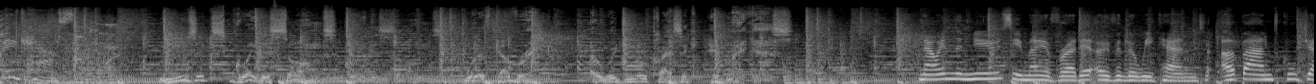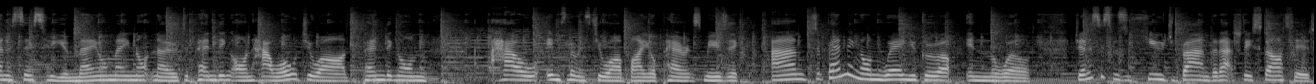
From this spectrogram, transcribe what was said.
Big House. Music's greatest songs. Greatest songs. Worth covering. Original classic hitmakers. Now, in the news, you may have read it over the weekend. A band called Genesis, who you may or may not know, depending on how old you are, depending on how influenced you are by your parents' music, and depending on where you grew up in the world. Genesis was a huge band that actually started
